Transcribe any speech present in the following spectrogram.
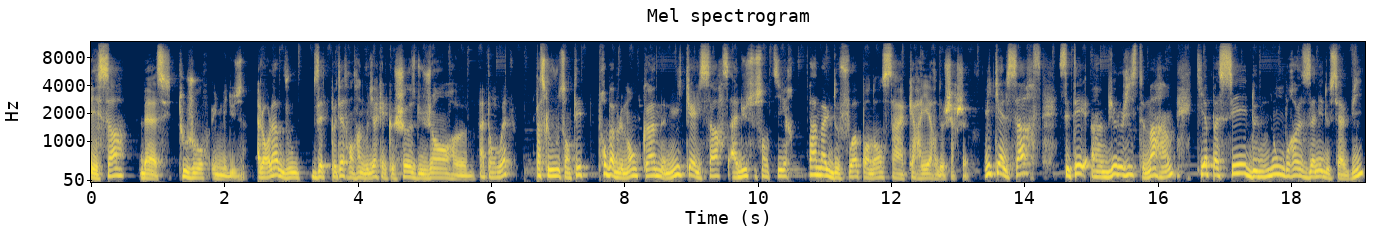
Et ça, ben, c'est toujours une méduse. Alors là, vous êtes peut-être en train de vous dire quelque chose du genre... euh, Attends, what? Parce que vous vous sentez probablement comme Michael Sars a dû se sentir pas mal de fois pendant sa carrière de chercheur. Michael Sars, c'était un biologiste marin qui a passé de nombreuses années de sa vie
